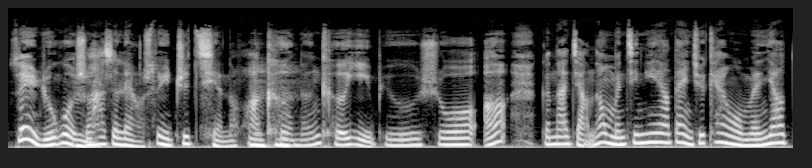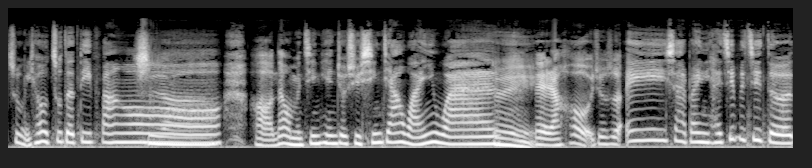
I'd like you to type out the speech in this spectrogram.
所以，如果说他是两岁之前的话，嗯可能可以，比如说啊，跟他讲，那我们今天要带你去看我们要住以后住的地方哦。是啊，好，那我们今天就去新家玩一玩。对对，然后就说，哎，下礼拜你还记不记得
